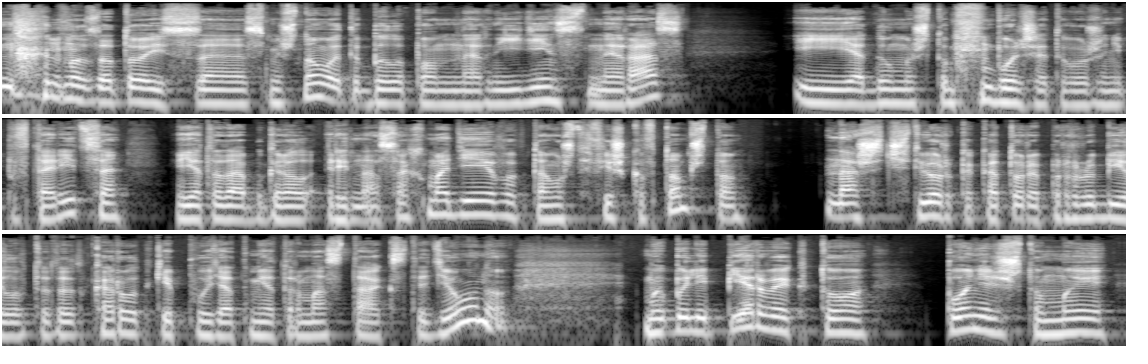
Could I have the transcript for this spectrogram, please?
Но зато из э, смешного это было, по-моему, наверное, единственный раз, и я думаю, что больше этого уже не повторится. Я тогда обыграл Ринаса Ахмадеева, потому что фишка в том, что наша четверка, которая прорубила вот этот короткий путь от метра моста к стадиону, мы были первые, кто поняли, что мы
